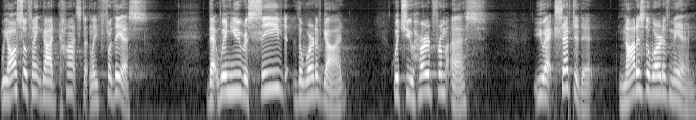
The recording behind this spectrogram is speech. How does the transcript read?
We also thank God constantly for this that when you received the Word of God, which you heard from us, you accepted it not as the Word of men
